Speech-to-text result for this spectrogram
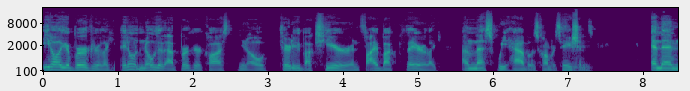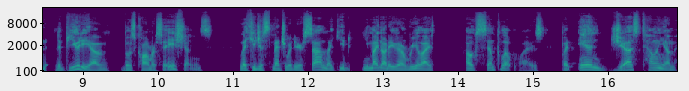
eat all your burger, like they don't know that that burger cost, you know, 30 bucks here and five bucks there, like unless we have those conversations. Mm-hmm. And then the beauty of those conversations, like you just mentioned with your son, like you, you might not even realize how simple it was, but in just telling him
